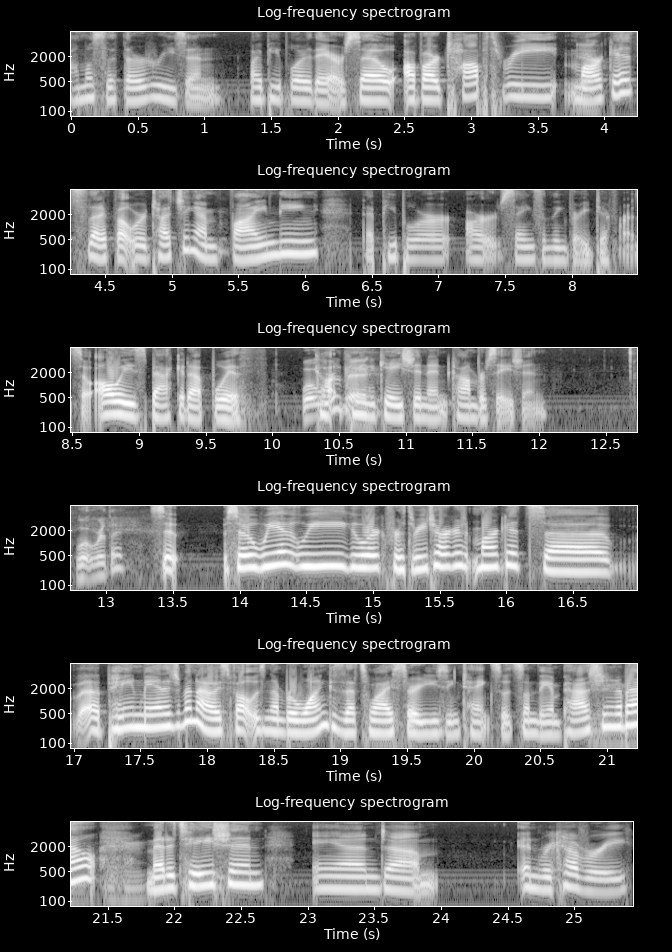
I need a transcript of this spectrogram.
almost the third reason why people are there. So of our top three markets that I felt we were touching, I'm finding that people are are saying something very different. So always back it up with co- communication and conversation. What were they? So so we we work for three target markets. Uh, uh, pain management I always felt was number one because that's why I started using tanks. So it's something I'm passionate about. Meditation and um, and recovery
